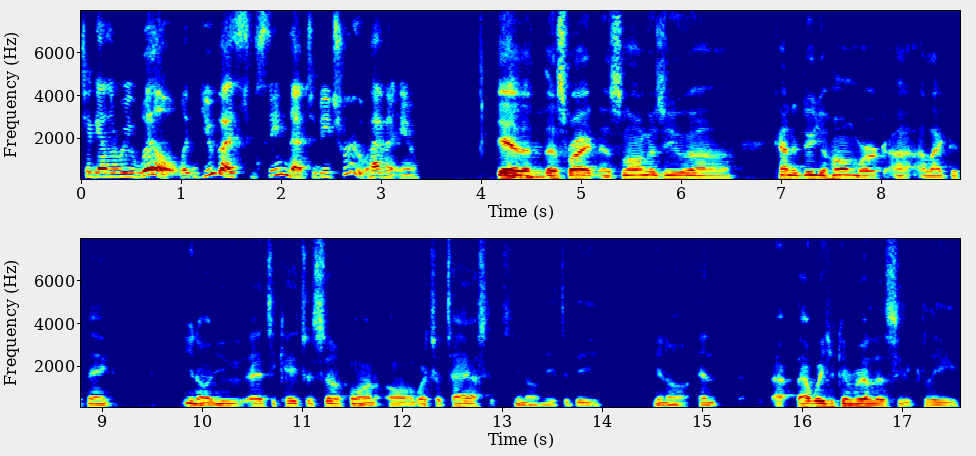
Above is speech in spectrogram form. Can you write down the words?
together we will. Like you guys have seen that to be true, haven't you? Yeah, Mhm. that, that's right. As long as you uh, kind of do your homework, I, I like to think, you know, you educate yourself on on what your tasks, you know, need to be, you know, and that, that way you can realistically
